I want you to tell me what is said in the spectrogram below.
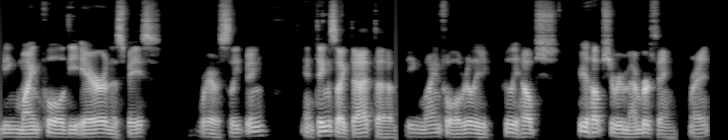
being mindful of the air and the space where I was sleeping and things like that. Uh, being mindful really, really helps, really helps you remember things, right?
